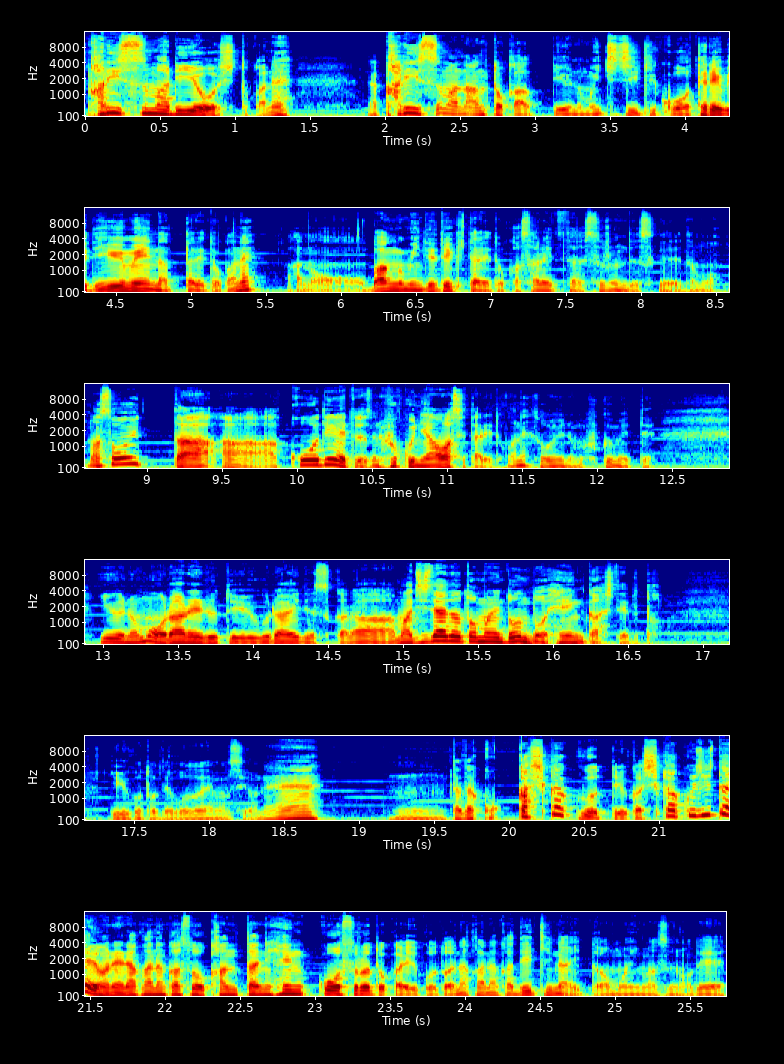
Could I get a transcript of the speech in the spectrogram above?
カリスマ理容師とかね、カリスマなんとかっていうのも一時期こうテレビで有名になったりとかね、あの、番組に出てきたりとかされてたりするんですけれども、まあそういった、あコーディネートですね、服に合わせたりとかね、そういうのも含めて、いうのもおられるというぐらいですから、まあ時代とともにどんどん変化してるということでございますよね。うん、ただ国家資格っていうか資格自体はね、なかなかそう簡単に変更するとかいうことはなかなかできないと思いますので、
